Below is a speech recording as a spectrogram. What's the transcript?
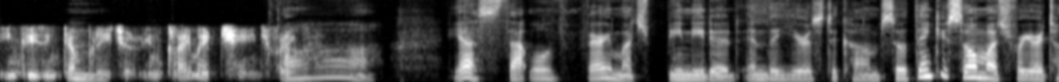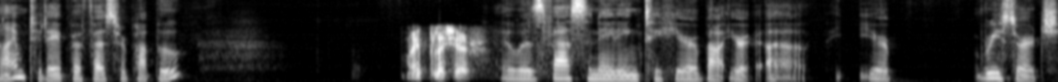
increasing hmm. temperature mm. in climate change, for ah. example. Yes, that will very much be needed in the years to come. So thank you so much for your time today, Professor Papu. My pleasure. It was fascinating to hear about your uh, your research.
